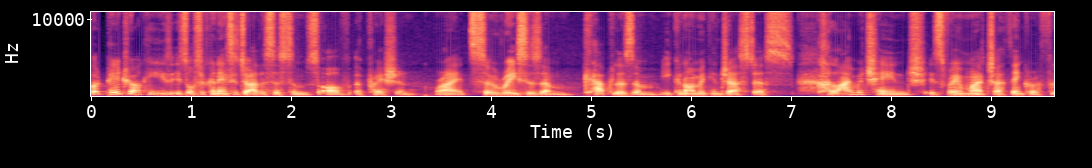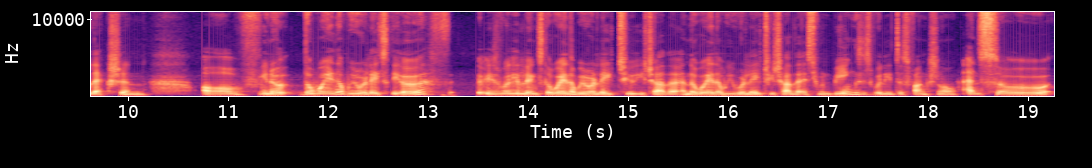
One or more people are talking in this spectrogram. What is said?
But patriarchy is also connected to other systems of oppression, right? So, racism, capitalism, economic injustice, climate change is very much, I think, a reflection of you know the way that we relate to the earth is really linked to the way that we relate to each other. And the way that we relate to each other as human beings is really dysfunctional. And so,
